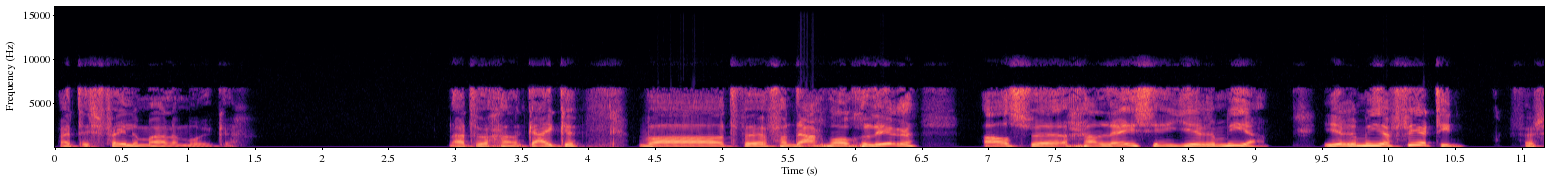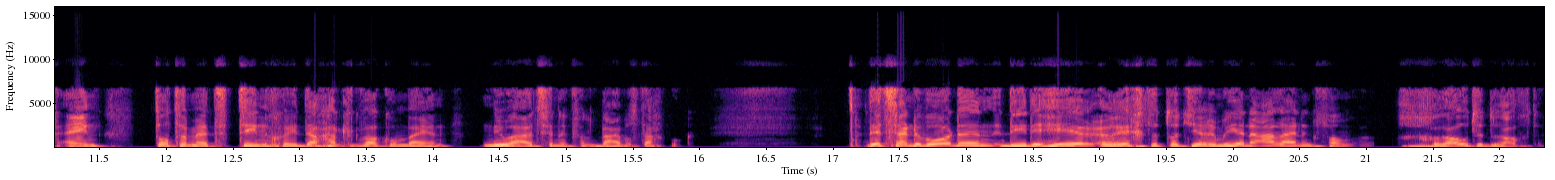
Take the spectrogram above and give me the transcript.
Maar het is vele malen moeilijker. Laten we gaan kijken wat we vandaag mogen leren als we gaan lezen in Jeremia. Jeremia 14, vers 1 tot en met 10. Goeiedag, hartelijk welkom bij een nieuwe uitzending van het Bijbels Dagboek. Dit zijn de woorden die de Heer richtte tot Jeremia naar aanleiding van grote droogte.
